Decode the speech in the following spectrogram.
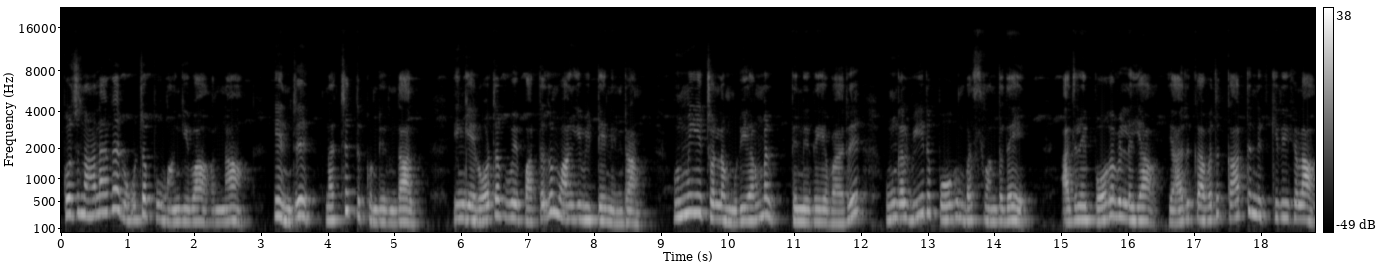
கொஞ்ச நாளாக ரோஜாப்பூ வாங்கி வா அண்ணா என்று நச்சத்து கொண்டிருந்தாள். இங்கே ரோஜாப்பூவை பார்த்ததும் வாங்கிவிட்டேன் என்றான். உண்மையை சொல்ல முடியாமல் திணறியவாறு உங்கள் வீடு போகும் பஸ் வந்ததே. அதிலே போகவில்லையா? யாருக்காவது காத்து நிற்கிறீர்களா?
